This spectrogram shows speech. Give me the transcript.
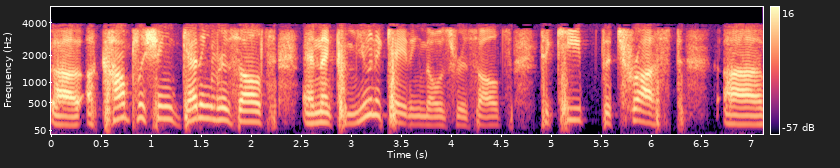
uh, accomplishing, getting results, and then communicating those results to keep the trust uh,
